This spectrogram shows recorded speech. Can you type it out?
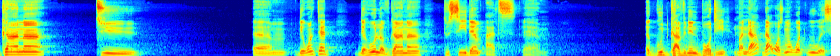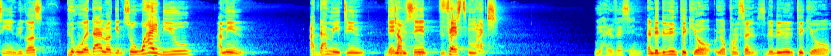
Ghana to, um, they wanted the whole of Ghana to see them as um, a good governing body, but mm -hmm. that, that was not what we were seeing because we were dialoguing. So why do you, I mean, at that meeting, then Jump you said to, first match. We are reversing. And they didn't take your, your concerns. They didn't take your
